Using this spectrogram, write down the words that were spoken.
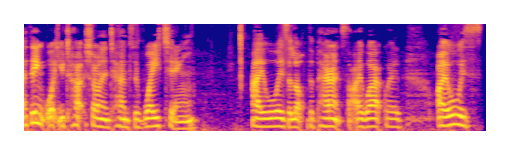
I think what you touched on in terms of waiting, I always, a lot of the parents that I work with, I always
